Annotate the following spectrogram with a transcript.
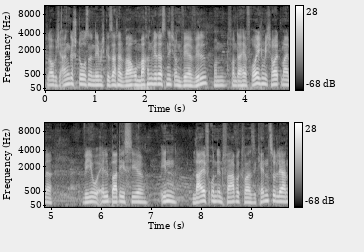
glaube ich, angestoßen, indem ich gesagt habe, warum machen wir das nicht und wer will. Und von daher freue ich mich heute, meine WOL-Buddies hier in live und in Farbe quasi kennenzulernen.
